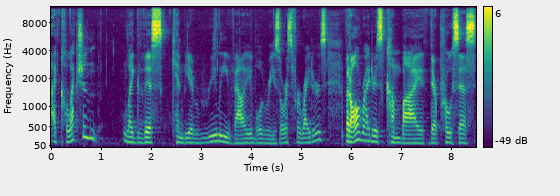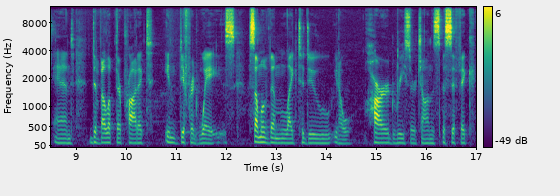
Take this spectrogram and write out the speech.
A collection like this can be a really valuable resource for writers, but all writers come by their process and develop their product in different ways. Some of them like to do, you know, hard research on specific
